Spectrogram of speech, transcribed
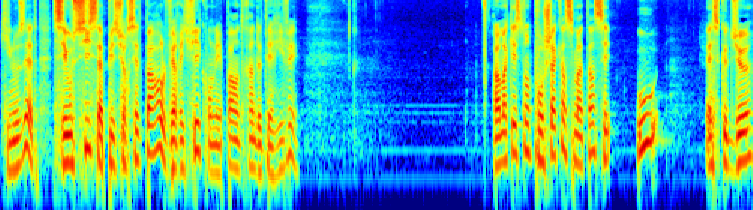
qui nous aide. C'est aussi s'appuyer sur cette parole, vérifier qu'on n'est pas en train de dériver. Alors ma question pour chacun ce matin, c'est où est-ce que Dieu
